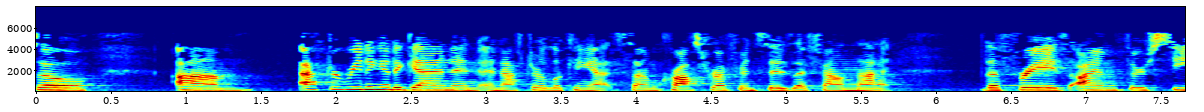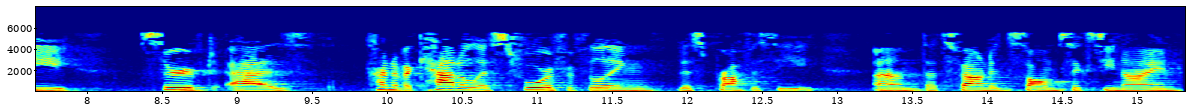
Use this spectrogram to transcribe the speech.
So, um, after reading it again and, and after looking at some cross references, I found that the phrase, I am thirsty, served as kind of a catalyst for fulfilling this prophecy um, that's found in Psalm 69,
